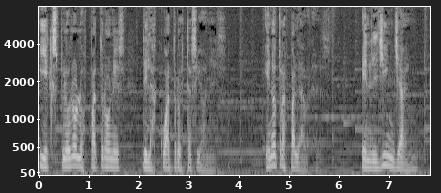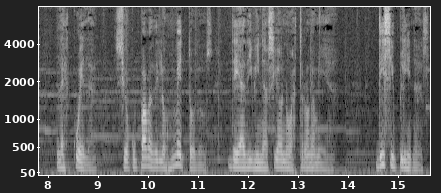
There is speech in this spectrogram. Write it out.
y exploró los patrones de las cuatro estaciones. En otras palabras, en el Yin Yang, la escuela se ocupaba de los métodos de adivinación o astronomía, disciplinas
